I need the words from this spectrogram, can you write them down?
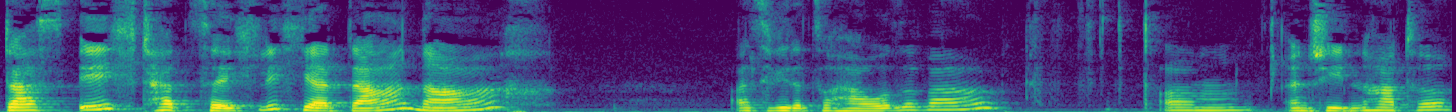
dass ich tatsächlich ja danach, als ich wieder zu Hause war, ähm, entschieden hatte,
